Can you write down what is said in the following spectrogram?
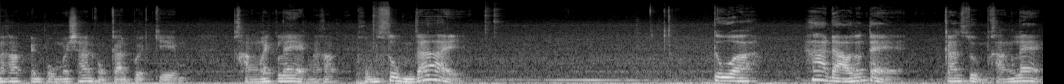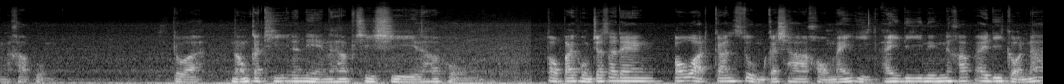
นะครับ เป็นโปรโมชั่นของการเปิดเกมครั้งแรก ๆนะครับ ผมสุ่มได้ ตัว 5 ดาวตั้งแต่การสุ่มครั้งแรกนะครับผม ตัวน้องกะทินั่นเองนะครับ ชีชีนะครับผมต่อไปผมจะแสดงประวัติการสุ่มกระชาของในอีก ID นึงนะครับ ID ก่อนหน้า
